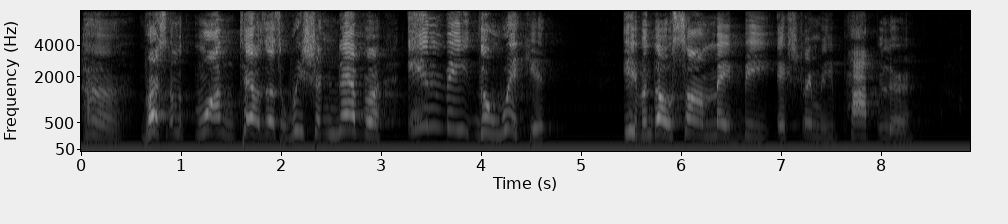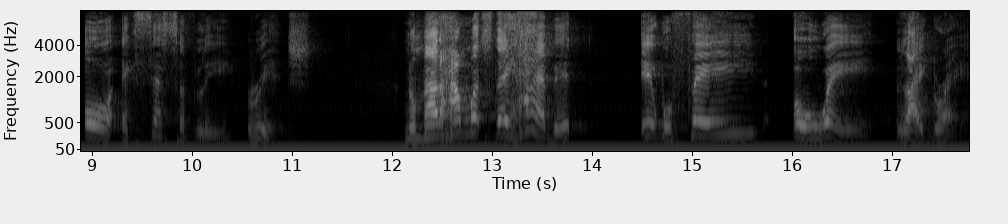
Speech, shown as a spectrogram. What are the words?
Huh. Verse number one tells us we should never envy the wicked, even though some may be extremely popular or excessively rich. No matter how much they have it, it will fade away like grass.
